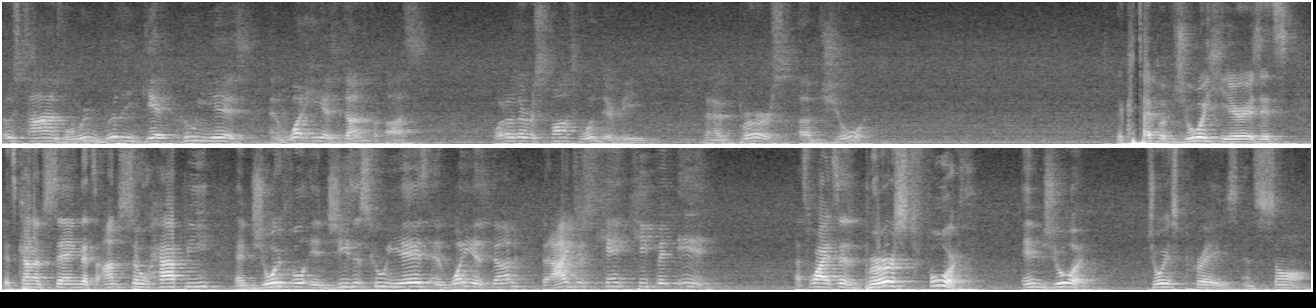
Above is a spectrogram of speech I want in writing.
Those times when we really get who He is and what He has done for us, what other response would there be than a burst of joy? The type of joy here is it's, it's kind of saying that I'm so happy and joyful in Jesus, who He is, and what He has done, that I just can't keep it in. That's why it says, burst forth in joy, joyous praise and song.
